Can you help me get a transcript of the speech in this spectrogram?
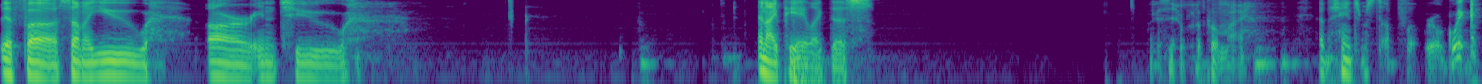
if uh, some of you are into an IPA like this. Let's see, I'm gonna put my have to change some stuff real quick.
